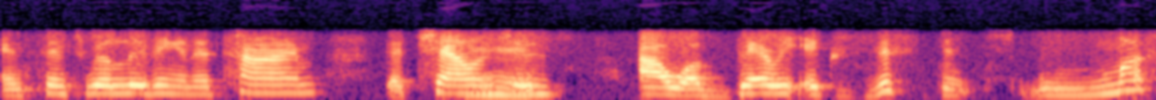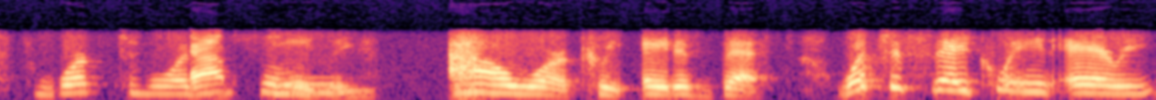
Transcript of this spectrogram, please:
And since we're living in a time that challenges our very existence, we must work towards Absolutely. our creative best. What you say, Queen Airy?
